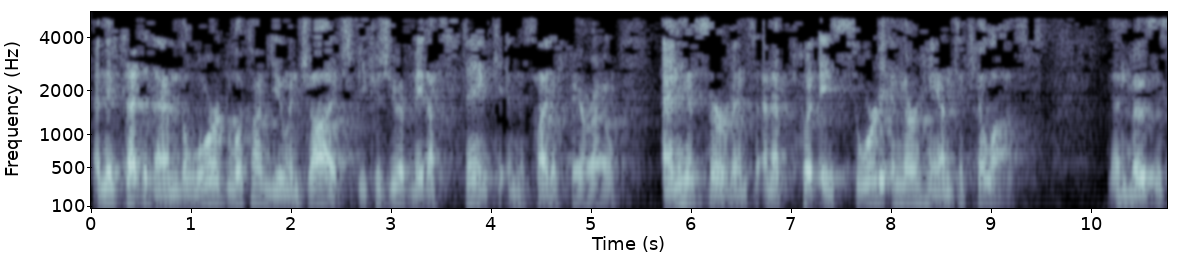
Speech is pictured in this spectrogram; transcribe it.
and they said to them, The Lord look on you and judge, because you have made us stink in the sight of Pharaoh and his servants, and have put a sword in their hand to kill us. Then Moses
